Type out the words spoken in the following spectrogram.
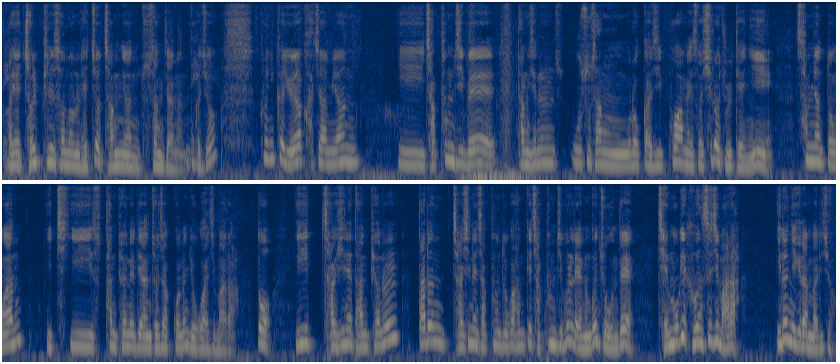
네. 아예 절필 선언을 했죠. 작년 수상자는 네. 그죠? 그러니까 요약하자면 이 작품집에 당신을 우수상으로까지 포함해서 실어줄 테니 3년 동안 이, 이 단편에 대한 저작권은 요구하지 마라. 또 이 자신의 단편을 다른 자신의 작품들과 함께 작품집을 내는 건 좋은데 제목에 그건 쓰지 마라. 이런 얘기란 말이죠.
